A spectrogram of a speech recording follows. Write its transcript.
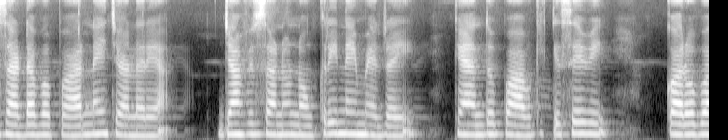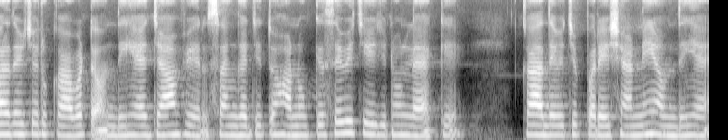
ਸਾਡਾ ਵਪਾਰ ਨਹੀਂ ਚੱਲ ਰਿਹਾ ਜਾਂ ਫਿਰ ਸਾਨੂੰ ਨੌਕਰੀ ਨਹੀਂ ਮਿਲ ਰਹੀ, ਕਹਿਣ ਤੋਂ ਭਾਵ ਕਿ ਕਿਸੇ ਵੀ ਕਾਰੋਬਾਰ ਦੇ ਵਿੱਚ ਰੁਕਾਵਟ ਆਉਂਦੀ ਹੈ ਜਾਂ ਫਿਰ ਸੰਗਤ ਜੀ ਤੁਹਾਨੂੰ ਕਿਸੇ ਵੀ ਚੀਜ਼ ਨੂੰ ਲੈ ਕੇ ਘਰ ਦੇ ਵਿੱਚ ਪਰੇਸ਼ਾਨੀ ਆਉਂਦੀ ਹੈ,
